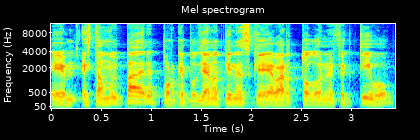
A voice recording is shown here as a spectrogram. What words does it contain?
em, está muy padre porque pues ya no tienes que llevar todo en efectivo,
